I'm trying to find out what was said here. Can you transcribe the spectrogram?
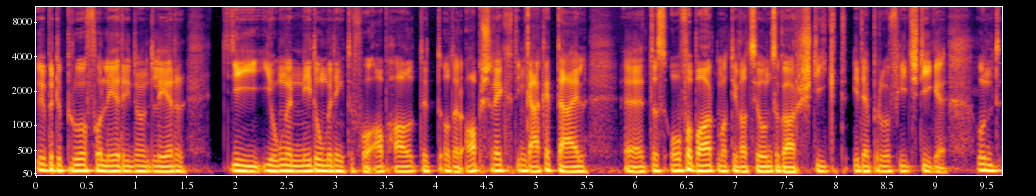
über den Beruf von Lehrerinnen und Lehrern die Jungen nicht unbedingt davon abhalten oder abschreckt. Im Gegenteil, äh, dass offenbar die Motivation sogar steigt, in den Beruf einzusteigen. Und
